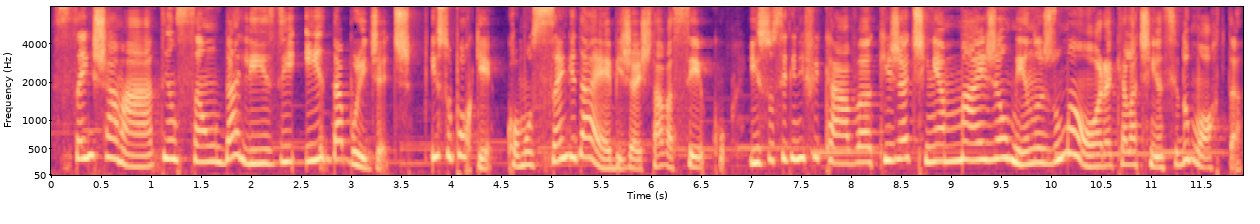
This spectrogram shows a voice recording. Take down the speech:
sem chamar a atenção da Lizzie e da Bridget. Isso porque, como o sangue da Abby já estava seco, isso significava que já tinha mais ou menos uma hora que ela tinha sido morta.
